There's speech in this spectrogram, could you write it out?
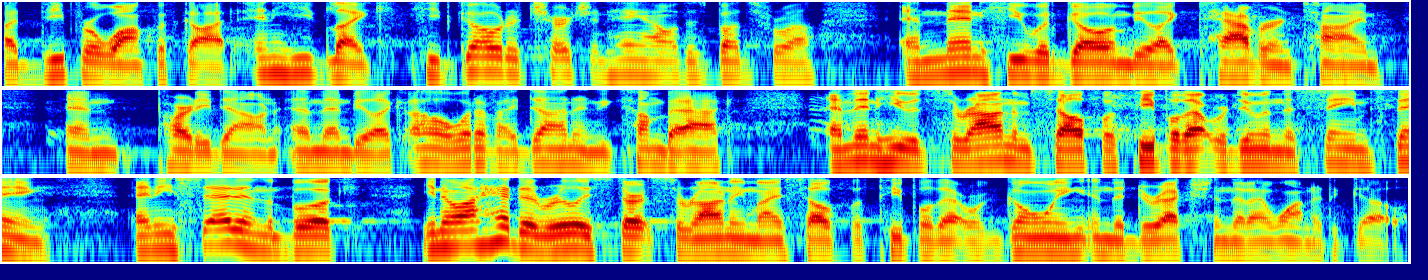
a deeper walk with God. And he'd like he'd go to church and hang out with his buds for a while, and then he would go and be like tavern time and party down, and then be like, oh, what have I done? And he'd come back, and then he would surround himself with people that were doing the same thing. And he said in the book, you know, I had to really start surrounding myself with people that were going in the direction that I wanted to go.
